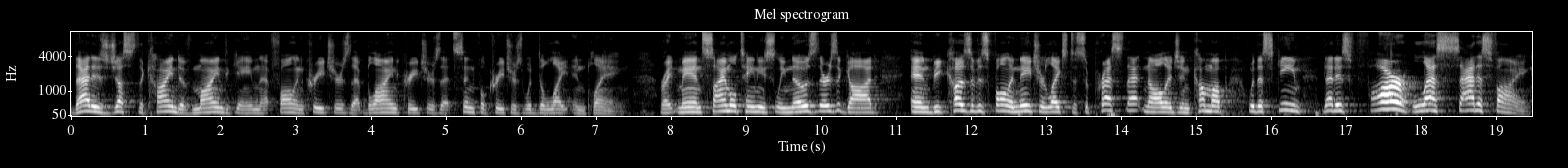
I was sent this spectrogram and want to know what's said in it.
that is just the kind of mind game that fallen creatures, that blind creatures, that sinful creatures would delight in playing. Right? Man simultaneously knows there's a God and because of his fallen nature likes to suppress that knowledge and come up with a scheme that is far less satisfying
